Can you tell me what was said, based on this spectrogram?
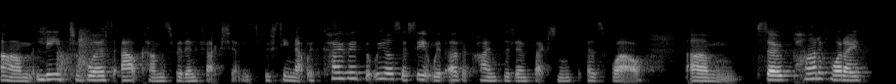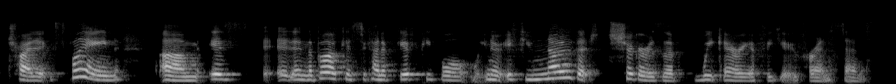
um, lead to worse outcomes with infections. We've seen that with COVID, but we also see it with other kinds of infections as well. Um, so part of what I try to explain um, is in the book is to kind of give people, you know, if you know that sugar is a weak area for you, for instance,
